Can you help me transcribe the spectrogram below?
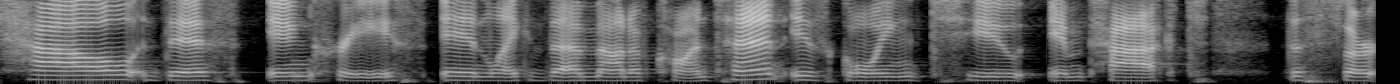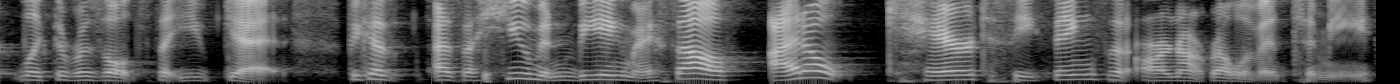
how this increase in like the amount of content is going to impact the cert like the results that you get. Because as a human being myself i don't care to see things that are not relevant to me.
